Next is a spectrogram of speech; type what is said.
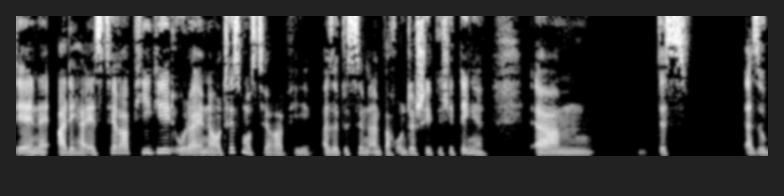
der in eine ADHS-Therapie geht oder in eine Autismustherapie. Also das sind einfach unterschiedliche Dinge. Ähm, das, also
